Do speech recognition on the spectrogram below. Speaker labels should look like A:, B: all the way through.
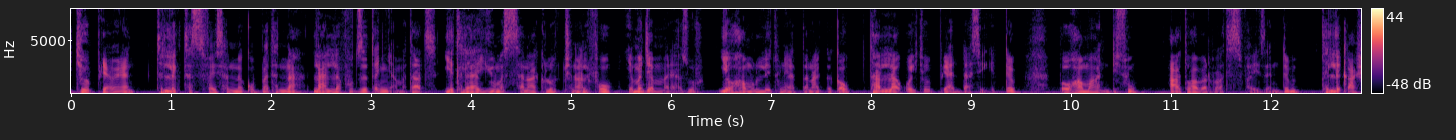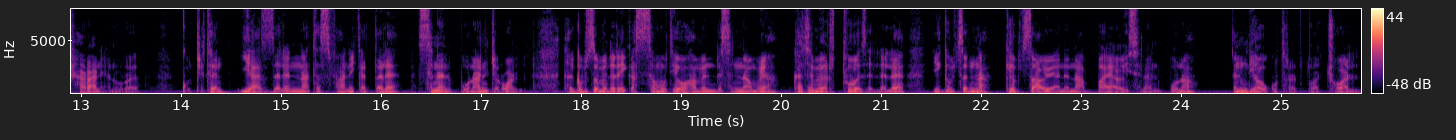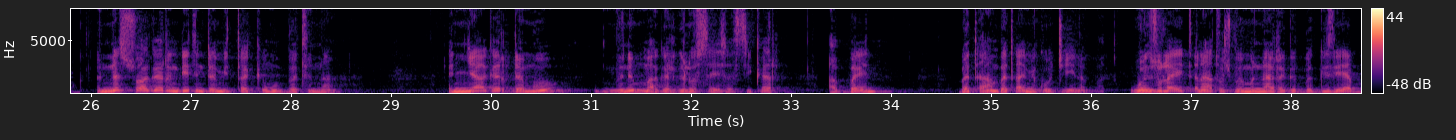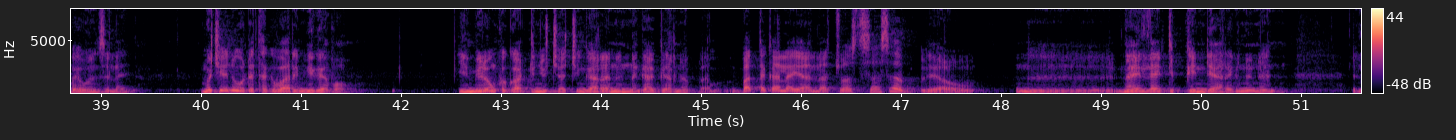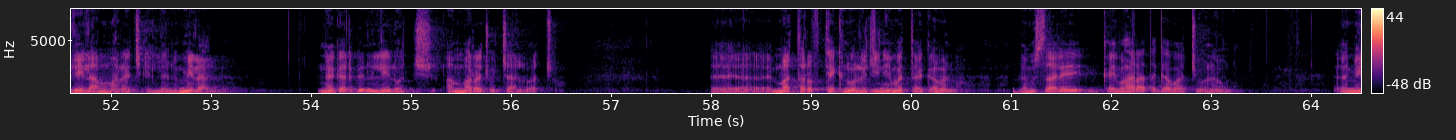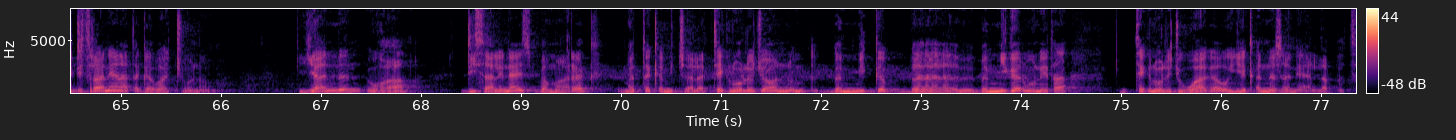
A: ኢትዮጵያውያን ትልቅ ተስፋ የሰነቁበትና ላለፉት ዘጠኝ ዓመታት የተለያዩ መሰናክሎችን አልፎ የመጀመሪያ ዙር የውሃ ሙሌቱን ያጠናቀቀው ታላቁ የኢትዮጵያ ህዳሴ ግድብ በውሃ መሐንዲሱ አቶ አበራ ተስፋዬ ዘንድም ትልቅ አሻራን ያኖረ ቁጭትን ያዘለና ተስፋን የቀጠለ ስነ ልቦናን ጭሯል። ከግብፅ ምድር የቀሰሙት የውሃ ምህንድስና ሙያ ከትምህርቱ በዘለለ የግብፅና ግብፃውያንን አባያዊ ስነ ልቦና እንዲያውቁት ረድቷቸዋል።
B: እነሱ ሀገር እንዴት እንደሚጠቀሙበትና እኛ ሀገር ደግሞ ምንም አገልግሎት ሳይሰጥ ሲቀር አባይን በጣም በጣም ይቆጨኝ ነበር። ወንዙ ላይ ጥናቶች በምናደርግበት ጊዜ አባይ ወንዝ ላይ መቼ ነው ወደ ተግባር የሚገባው የሚለውን ከጓደኞቻችን ጋር እንነጋገር ነበር። በአጠቃላይ ያላቸው አስተሳሰብ ያው ናይል ላይ depend ያደረግን ነን ሌላ አማራጭ የለንም ይላሉ። ነገር ግን ሌሎች አማራጮች አሏቸው። ማለትም ቴክኖሎጂን የመጠቀም ነው። ለምሳሌ ቀይ ባህር አጠገባቸው ነው። ሜዲትራኒያን አጠገባቸው ነው። ያንን ውሃ desalinize በማድረግ መጠቀም ይቻላል። ቴክኖሎጂ አሁን በሚገርም ሁኔታ ቴክኖሎጂ ዋጋው እየቀነሰ ነው ያለበት።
